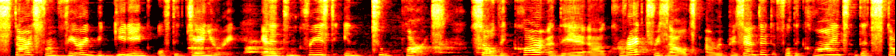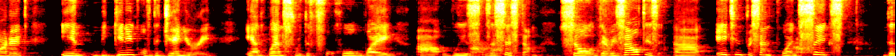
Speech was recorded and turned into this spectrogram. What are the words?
starts from very beginning of the January and it increased in two parts. So the, car, the uh, correct results are represented for the clients that started in beginning of the January and went through the whole way uh, with the system. So the result is 18% uh, the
